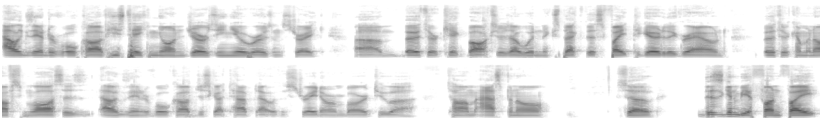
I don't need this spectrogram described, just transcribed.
Alexander Volkov. He's taking on Jairzinho Rozenstruik. Um, both are kickboxers. I wouldn't expect this fight to go to the ground. Both are coming off some losses. Alexander Volkov just got tapped out with a straight armbar to uh, Tom Aspinall. So this is going to be a fun fight.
